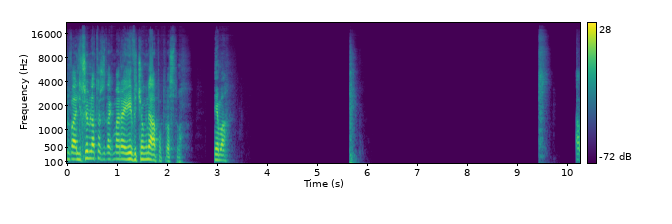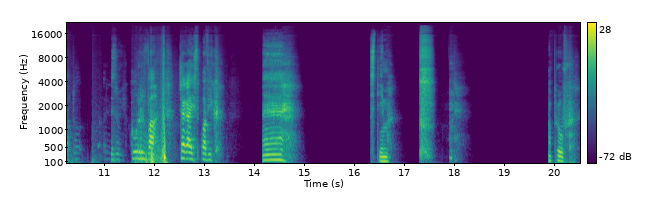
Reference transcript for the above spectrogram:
Kurwa, liczyłem na to, że tak Mara jej wyciągnęła po prostu. Nie ma. Autoryzuj. Kurwa. Czekaj, spławik. Eee. Steam. Approve.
